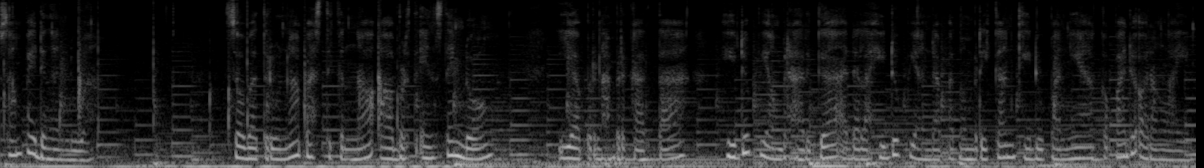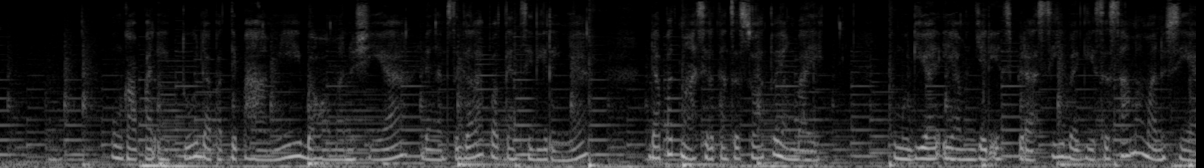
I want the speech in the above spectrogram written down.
sampai dengan 2 Sobat Teruna pasti kenal Albert Einstein dong. Ia pernah berkata, hidup yang berharga adalah hidup yang dapat memberikan kehidupannya kepada orang lain Ungkapan itu dapat dipahami bahwa manusia dengan segala potensi dirinya dapat menghasilkan sesuatu yang baik. Kemudian ia menjadi inspirasi bagi sesama manusia.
